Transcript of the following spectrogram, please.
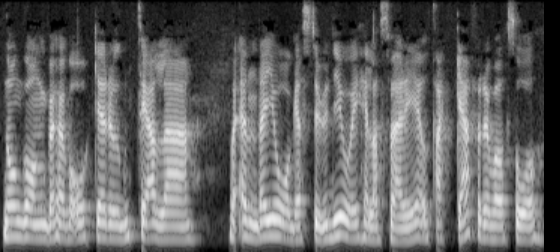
någon gång behöver åka runt till alla, varenda yogastudio i hela Sverige och tacka för det var så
